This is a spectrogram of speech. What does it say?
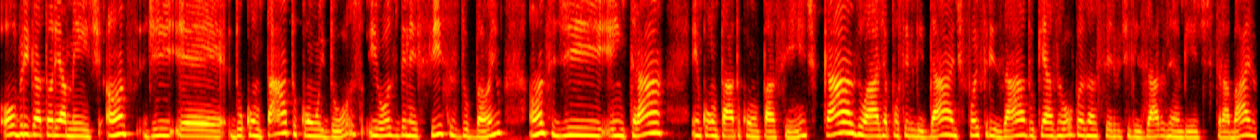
obrigatoriamente antes de, é, do contato com o idoso e os benefícios do banho antes de entrar em contato com o paciente. Caso haja possibilidade, foi frisado que as roupas a serem utilizadas em ambiente de trabalho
